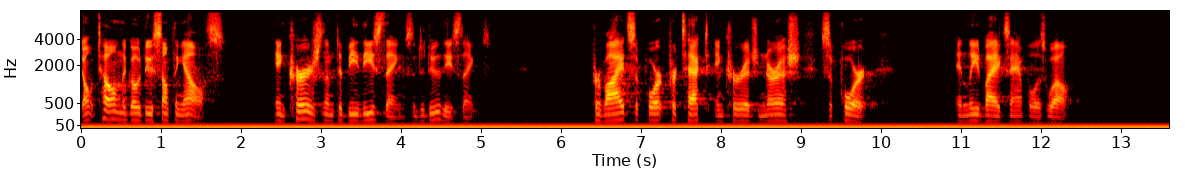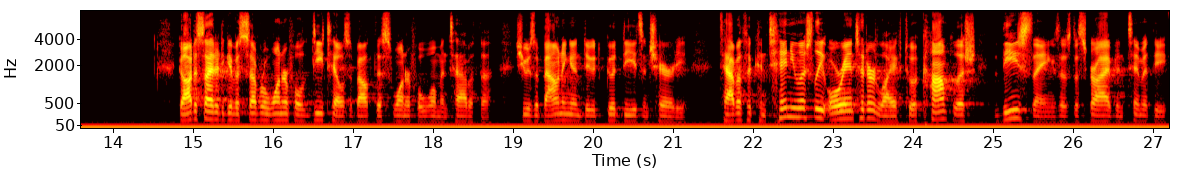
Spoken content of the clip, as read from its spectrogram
Don't tell them to go do something else. Encourage them to be these things and to do these things. Provide, support, protect, encourage, nourish, support, and lead by example as well. God decided to give us several wonderful details about this wonderful woman, Tabitha. She was abounding in good deeds and charity. Tabitha continuously oriented her life to accomplish these things as described in Timothy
